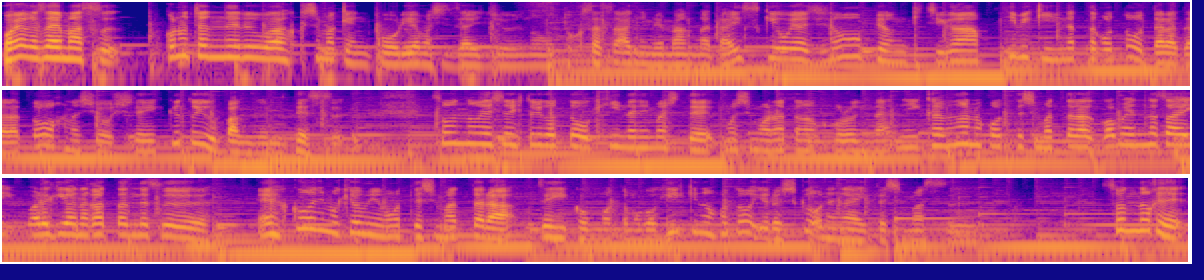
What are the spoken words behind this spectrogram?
おはようございます。このチャンネルは福島県郡山市在住の特撮アニメ漫画大好き親父のぴょん吉が響きになったことをダラダラと話をしていくという番組です。そんな親父の独り言をお聞きになりまして、もしもあなたの心に何かが残ってしまったらごめんなさい。悪気はなかったんです。え不幸にも興味を持ってしまったら、ぜひ今後ともごひいきのほどよろしくお願いいたします。そんなわけで、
